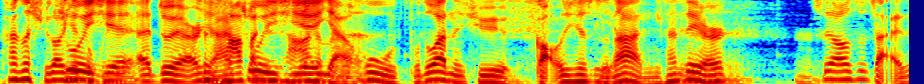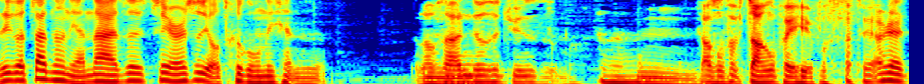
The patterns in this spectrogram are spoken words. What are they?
他能学到做一一些些哎对，而且还做一些掩护，不断的去搞一些子弹。你看这人，这要是在这个战争年代，这这人是有特工的潜质。老三就是军师嘛，嗯，嗯，张飞张飞嘛，对，而且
